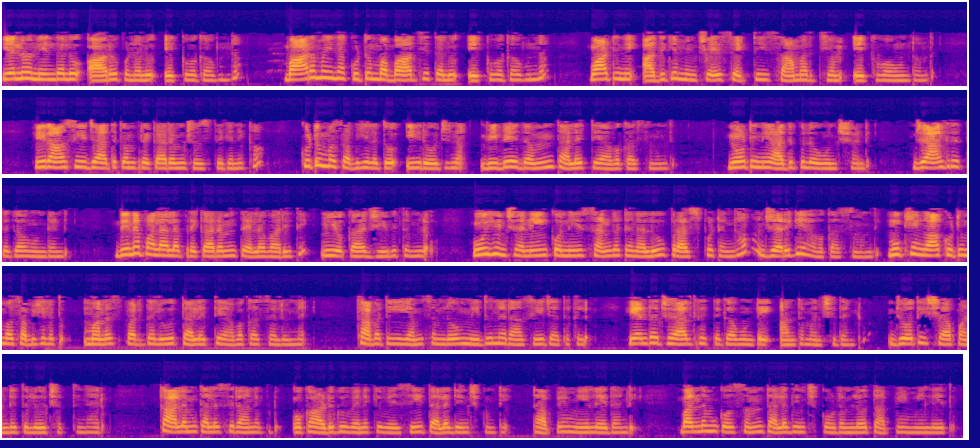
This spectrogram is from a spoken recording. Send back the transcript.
ఎన్నో నిందలు ఆరోపణలు ఎక్కువగా ఉన్నా భారమైన కుటుంబ బాధ్యతలు ఎక్కువగా ఉన్నా వాటిని అధిగమించే శక్తి సామర్థ్యం ఎక్కువ ఉంటుంది. ఈ రాశి జాతకం ప్రకారం చూస్తే గనక కుటుంబ సభ్యులతో ఈ రోజున విభేదం తలెత్తే అవకాశం ఉంది. నోటిని అదుపులో ఉంచండి. జాగ్రత్తగా ఉండండి. దినఫలాల ప్రకారం తెల్లవారితే మీ యొక్క జీవితంలో ఊహించని కొన్ని సంఘటనలు ప్రస్ఫుటంగా జరిగే అవకాశం ఉంది. ముఖ్యంగా కుటుంబ సభ్యులతో మనస్పర్ధలు తలెత్తే అవకాశాలున్నాయి. కాబట్టి ఈ అంశంలో మిథున రాశి జాతకులు ఎంత జాగ్రత్తగా ఉంటే అంత మంచిదంటూ జ్యోతిష పండితులు చెప్తున్నారు. కాలం కలిసి రానప్పుడు ఒక అడుగు వెనక్కి వేసి తలదించుకుంటే తప్పేమీ లేదండి. బంధం కోసం తలదించుకోవడంలో తప్పేమీ లేదు.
